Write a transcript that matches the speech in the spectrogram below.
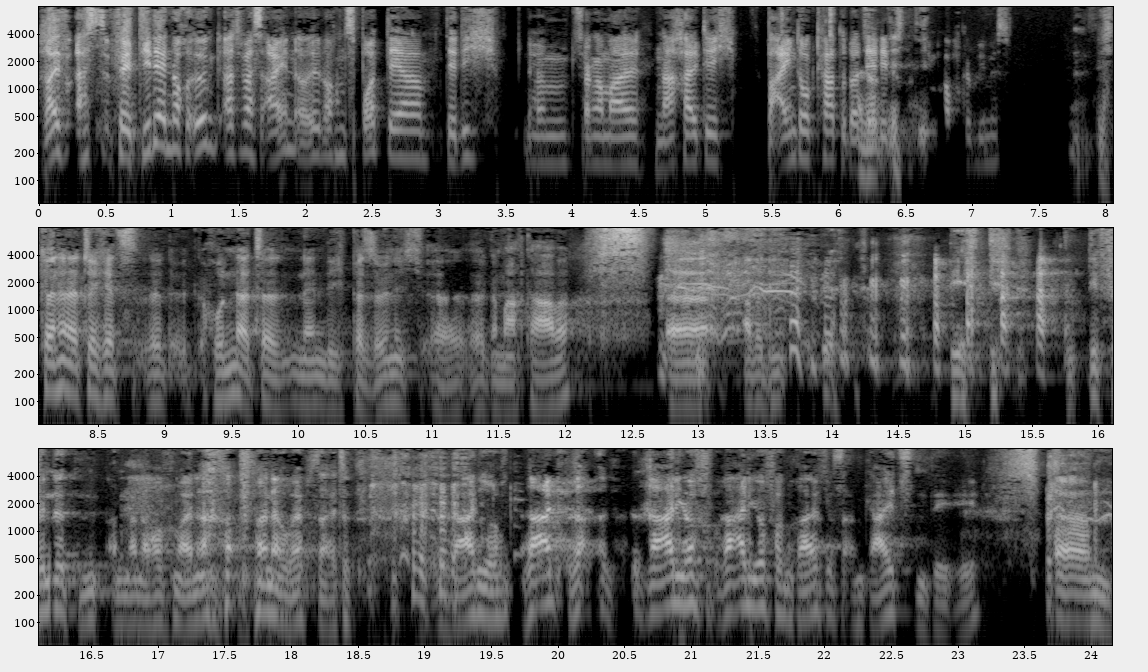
Ralf, hast, fällt dir denn noch irgendetwas ein, oder noch ein Spot, der, der dich, ähm, sagen wir mal, nachhaltig beeindruckt hat oder also der dir im Kopf geblieben ist? Ich könnte natürlich jetzt äh, Hunderte nennen, die ich persönlich äh, äh gemacht habe, äh, aber die, die, die, die, findet man auf meiner, auf meiner Webseite Radio, Radio, Radio, Radio von Ralf ist am geilsten.de. Ähm,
